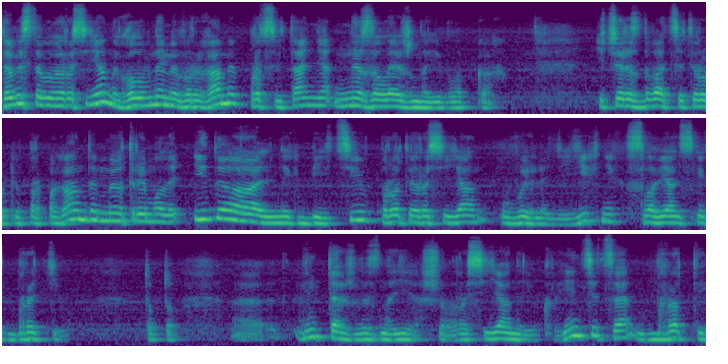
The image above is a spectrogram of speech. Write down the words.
де виставили росіян головними ворогами процвітання незалежної в лапках. І через 20 років пропаганди ми отримали ідеальних бійців проти росіян у вигляді їхніх слов'янських братів. Тобто е, він теж визнає, що росіяни і українці це брати.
